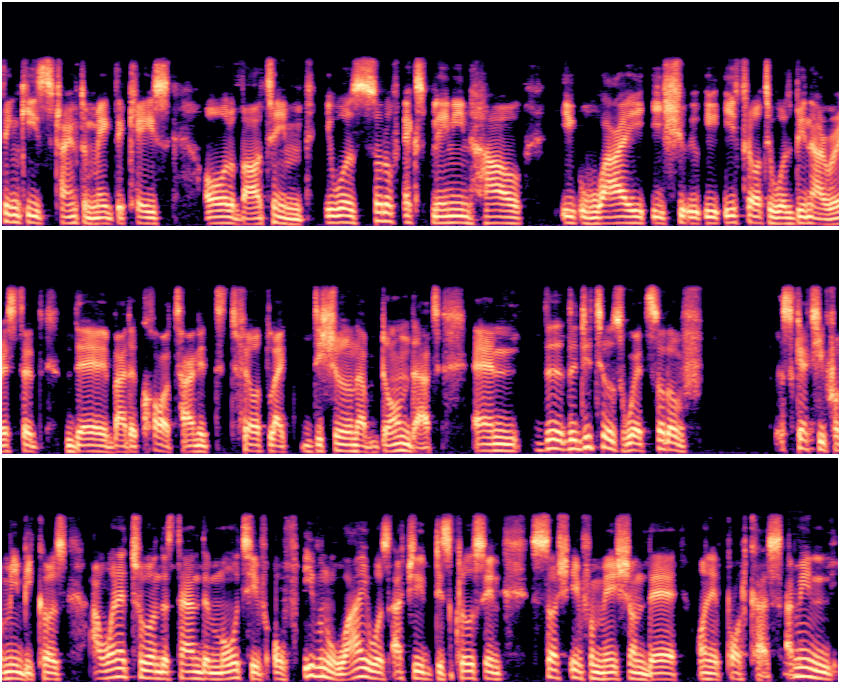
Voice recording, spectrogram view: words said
think he's trying to make the case all about him. It was sort of explaining how why he, should, he felt he was being arrested there by the court, and it felt like they shouldn't have done that. And the the details were sort of sketchy for me because I wanted to understand the motive of even why he was actually disclosing such information there on a podcast. I mm. mean,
